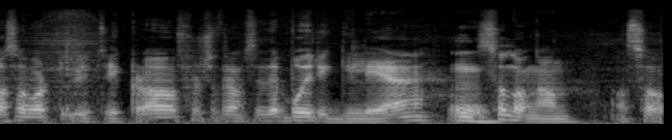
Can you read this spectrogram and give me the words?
altså ble utvikla først og fremst i de borgerlige Mm. salongene. Altså,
